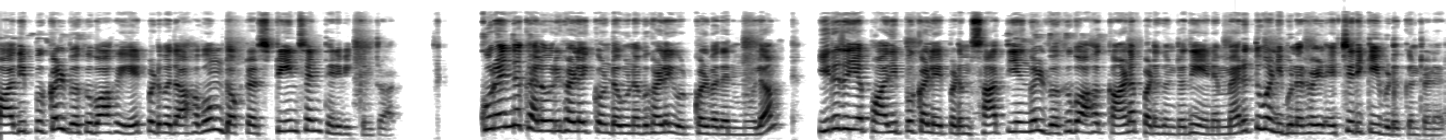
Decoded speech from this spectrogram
பாதிப்புகள் வெகுவாக ஏற்படுவதாகவும் டாக்டர் ஸ்டீன்சன் தெரிவிக்கின்றார். குறைந்த கலோரிகளை கொண்ட உணவுகளை உட்கொள்வதன் மூலம் இருதய பாதிப்புகள் ஏற்படும் சாத்தியங்கள் வெகுவாக காணப்படுகின்றது என மருத்துவ நிபுணர்கள் எச்சரிக்கை விடுக்கின்றனர்.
